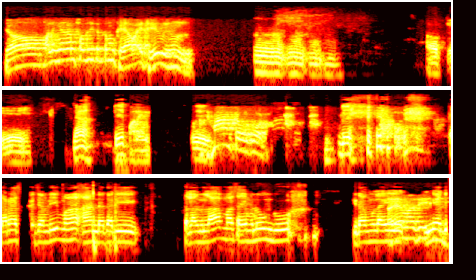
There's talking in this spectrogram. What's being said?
ya paling kan solusi ketemu gaya awake dhewe ngono lho. Hmm, hmm, hmm, hmm. Oke. Nah, Dit, paling mangkel kok karena sudah jam 5, Anda tadi terlalu lama saya menunggu. Kita mulai saya masih ini aja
